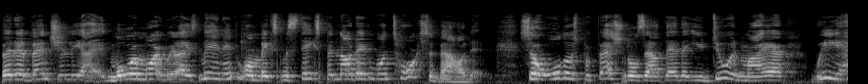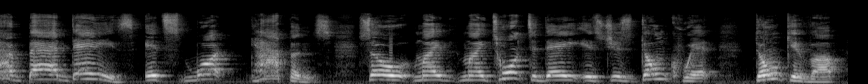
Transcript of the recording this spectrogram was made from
But eventually I, more and more i realized man everyone makes mistakes but not everyone talks about it. So all those professionals out there that you do admire we have bad days. It's what happens. So my my talk today is just don't quit don't give up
